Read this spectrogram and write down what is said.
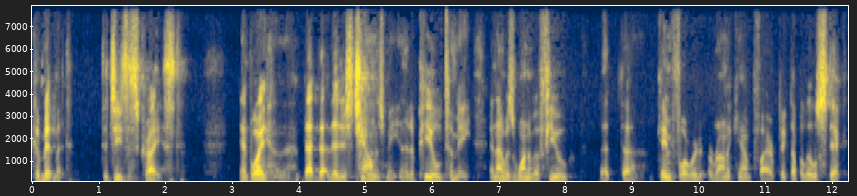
commitment to Jesus Christ. And boy, that, that, that just challenged me and it appealed to me. And I was one of a few that uh, came forward around a campfire, picked up a little stick,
